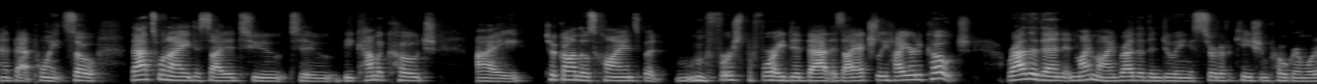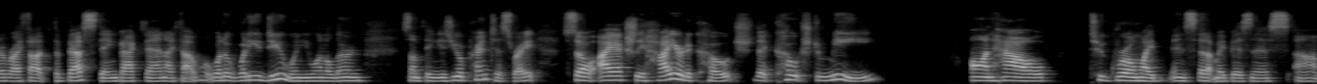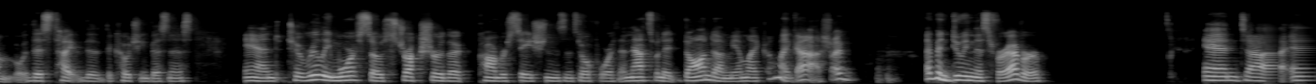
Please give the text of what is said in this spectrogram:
at that point. So that's when I decided to to become a coach. I took on those clients, but first before I did that is I actually hired a coach rather than in my mind rather than doing a certification program whatever I thought the best thing back then I thought well, what what do you do when you want to learn something is you apprentice, right? So I actually hired a coach that coached me on how to grow my and set up my business um, this type the, the coaching business and to really more so structure the conversations and so forth. And that's when it dawned on me. I'm like oh my gosh i've i've been doing this forever. And uh, and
